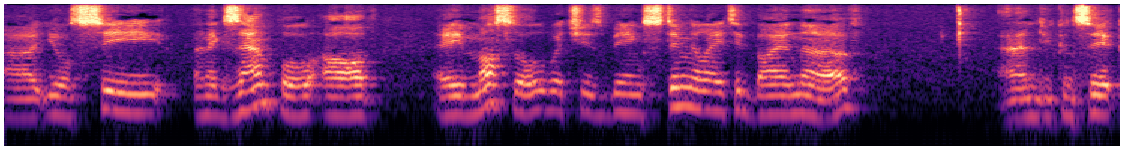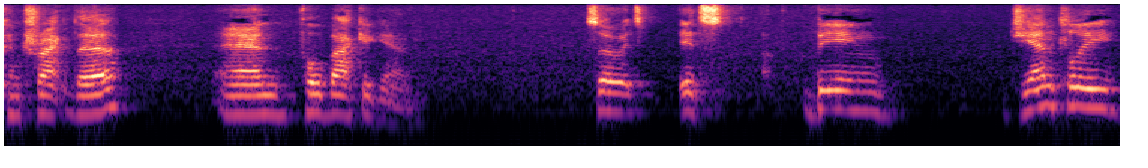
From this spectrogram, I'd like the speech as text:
uh, you'll see an example of a muscle which is being stimulated by a nerve, and you can see it contract there and pull back again. So it's, it's being gently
